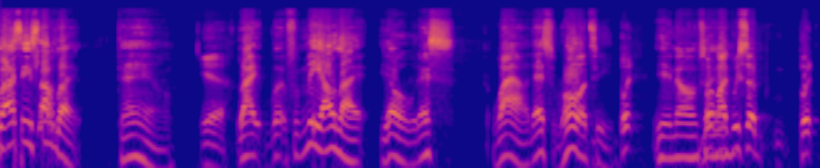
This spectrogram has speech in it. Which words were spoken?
when I see Slim, I was like, damn. yeah. Like, but for me, I was like, yo, that's wow, that's royalty. But you know what I'm saying. but like we said, but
